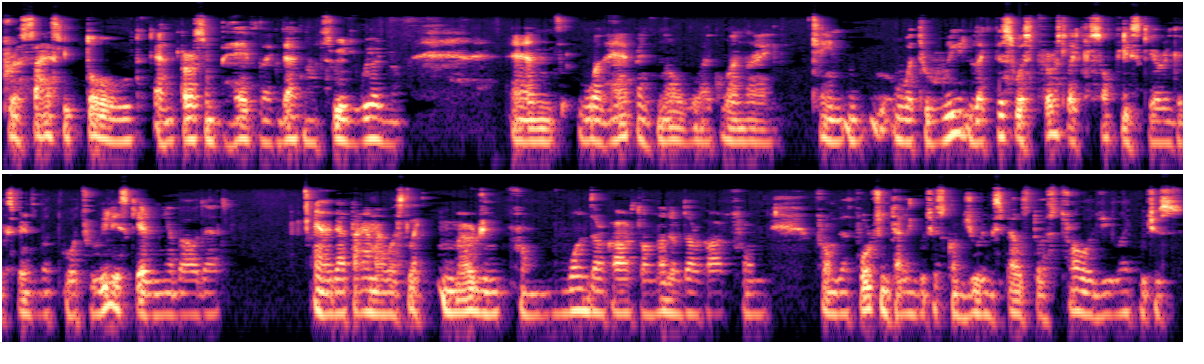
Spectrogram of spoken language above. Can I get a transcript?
precisely told and person behaved like that now it's really weird you know. And what happened you know like when i came what really like this was first like softly scaring experience but what really scared me about that and at that time i was like merging from one dark art to another dark art from from that fortune telling which is conjuring spells to astrology like which is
